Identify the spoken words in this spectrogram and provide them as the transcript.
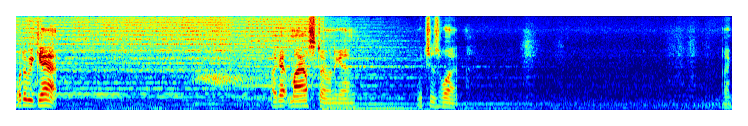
What do we get? I got milestone again. Which is what? I,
